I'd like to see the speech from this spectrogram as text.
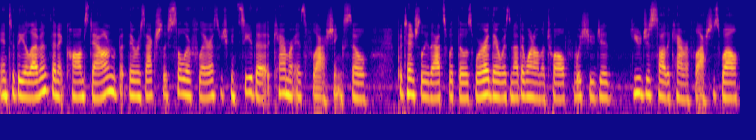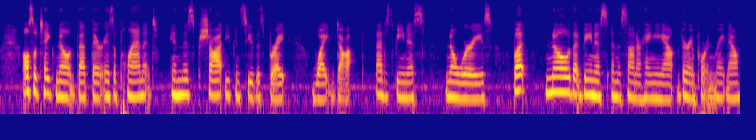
Into the 11th and it calms down but there was actually solar flares which you can see the camera is flashing. So potentially that's what those were. There was another one on the 12th which you did you just saw the camera flash as well. Also take note that there is a planet in this shot. You can see this bright white dot. That is venus. No worries. But know that Venus and the Sun are hanging out. Very important right now.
